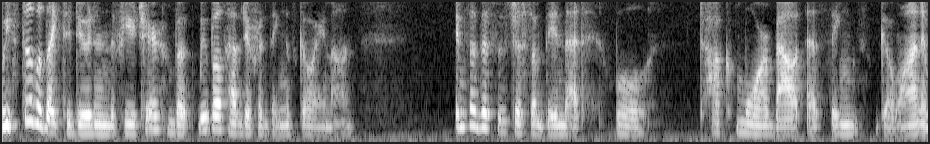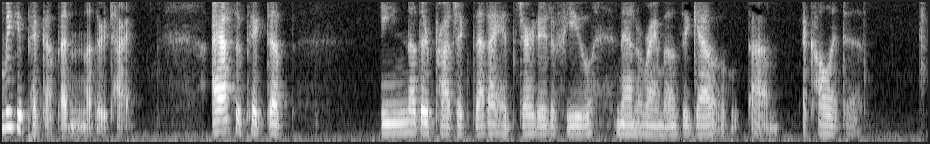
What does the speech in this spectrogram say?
We still would like to do it in the future, but we both have different things going on. And so this is just something that we'll talk more about as things go on, and we could pick up at another time. I also picked up another project that I had started a few NaNoWriMos ago. Um, I call it a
